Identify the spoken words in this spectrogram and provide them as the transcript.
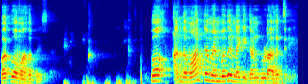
பக்குவமாக பேசுறார். இப்போ அந்த மாற்றம் என்பது இன்னைக்கு கண்கூடாக தெரியும்.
